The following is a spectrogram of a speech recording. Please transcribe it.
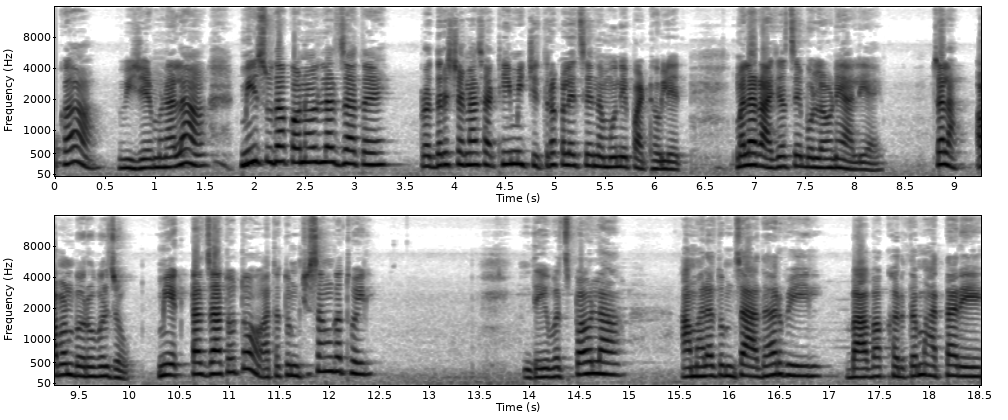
का? विजय म्हणाला मी सुद्धा कनोजलाच जात आहे. प्रदर्शनासाठी मी चित्रकलेचे नमुने पाठवले आहेत. मला राजाचे बोलावणे आले आहे. चला आपण बरोबर जाऊ. मी एकटाच जात होतो. आता तुमची संगत होईल. देवच पावला. आम्हाला तुमचा आधार होईल. बाबा खरं तर म्हातारे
